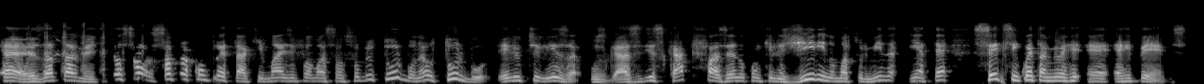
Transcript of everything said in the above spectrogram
É, exatamente. Então, só, só para completar aqui mais informação sobre o turbo, né? O turbo ele utiliza os gases de escape, fazendo com que eles girem numa turbina em até 150 mil RPMs.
